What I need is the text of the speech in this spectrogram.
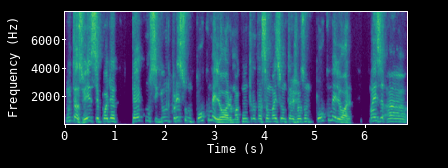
Muitas vezes você pode até conseguir um preço um pouco melhor, uma contratação mais vantajosa um pouco melhor, mas uh,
